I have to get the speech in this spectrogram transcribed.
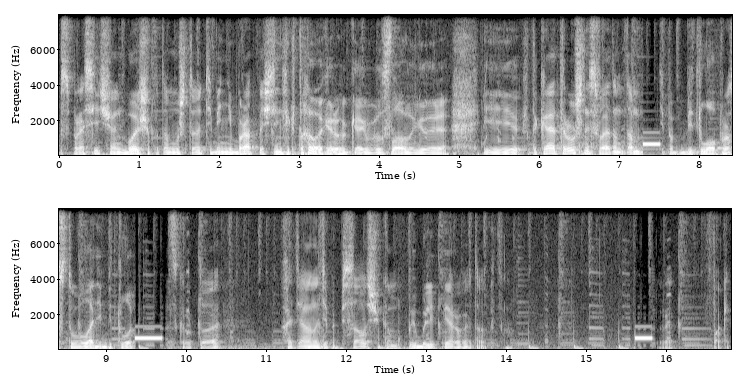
спросить что-нибудь больше, потому что тебе не брат почти никто вокруг, как бы, условно говоря. И такая трушность в этом. Там, типа, битло просто, у Влади битло пи***ц крутое. Хотя она, типа, писала, еще компы были первые только-то. Рэп. Fuck it.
